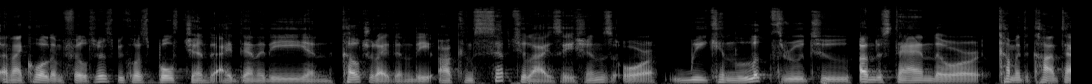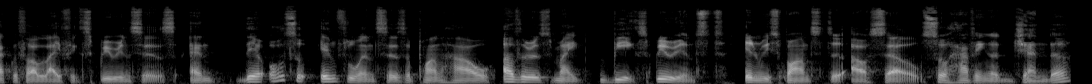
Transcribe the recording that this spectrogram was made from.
and I call them filters because both gender identity and cultural identity are conceptualizations or we can look through to understand or come into contact with our life experiences and there are also influences upon how others might be experienced in response to ourselves. So, having a gender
